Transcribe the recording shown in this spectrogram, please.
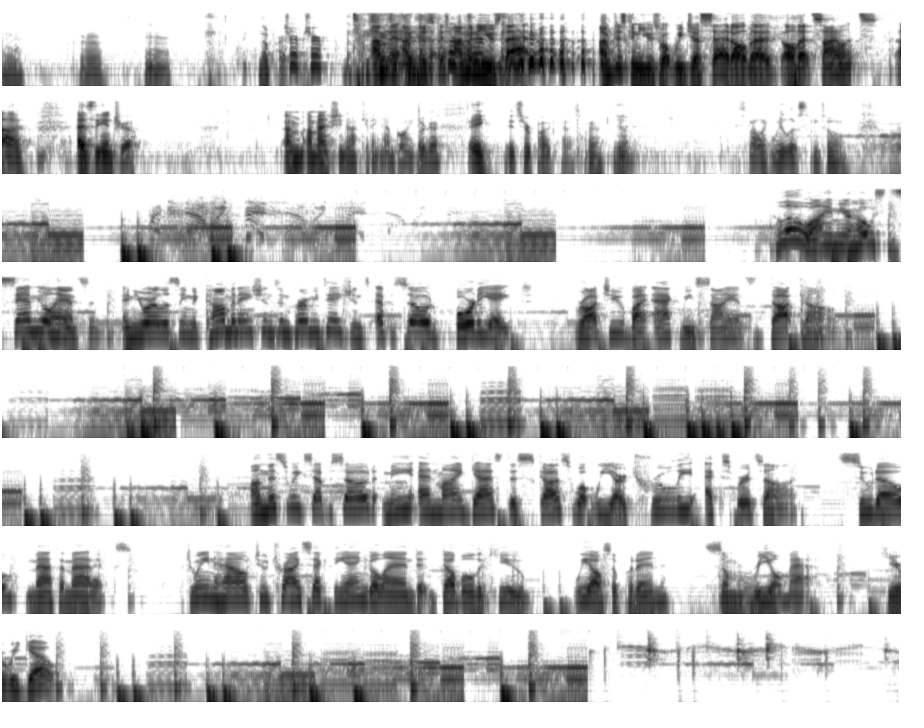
Hmm. Hmm. Hmm. No pressure. Chirp chirp. I'm gonna, I'm just I'm gonna use that. I'm just gonna use what we just said. All that all that silence uh, as the intro. I'm I'm actually not kidding. I'm going to. Okay. Hey, it's your podcast, man. Yeah. It's not like we listen to them. Hello, I am your host Samuel Hansen, and you are listening to Combinations and Permutations, episode 48, brought to you by AcmeScience.com. On this week's episode, me and my guest discuss what we are truly experts on pseudo mathematics. Between how to trisect the angle and double the cube, we also put in some real math. Here we go.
